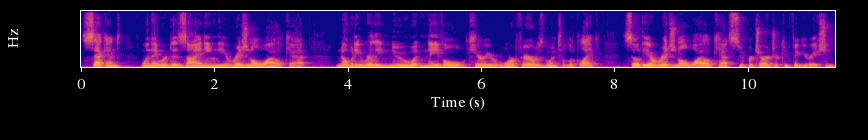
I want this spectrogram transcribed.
Second, when they were designing the original Wildcat, nobody really knew what naval carrier warfare was going to look like, so the original Wildcat supercharger configuration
